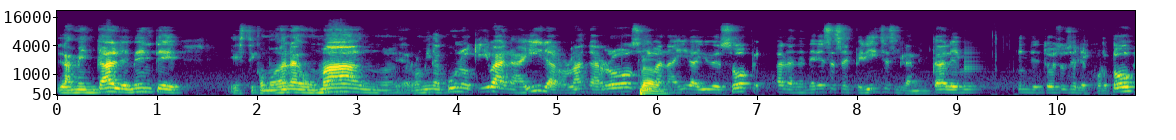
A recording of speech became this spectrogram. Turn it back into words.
lamentablemente, este, como Dana Guzmán, eh, Romina Cuno, que iban a ir a Roland Garros, iban a ir a US Open, iban a tener esas experiencias y lamentablemente todo eso se les cortó.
